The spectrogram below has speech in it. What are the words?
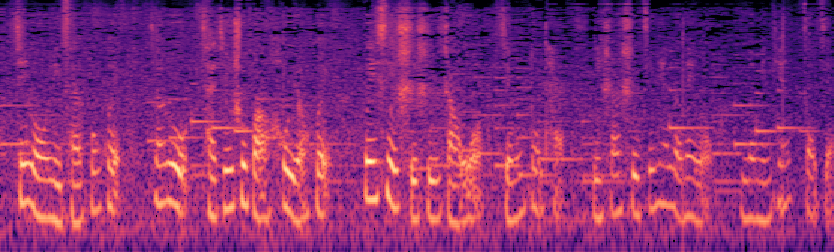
“金融理财峰会”，加入财经书房后援会，微信实时掌握节目动态。以上是今天的内容，我们明天再见。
